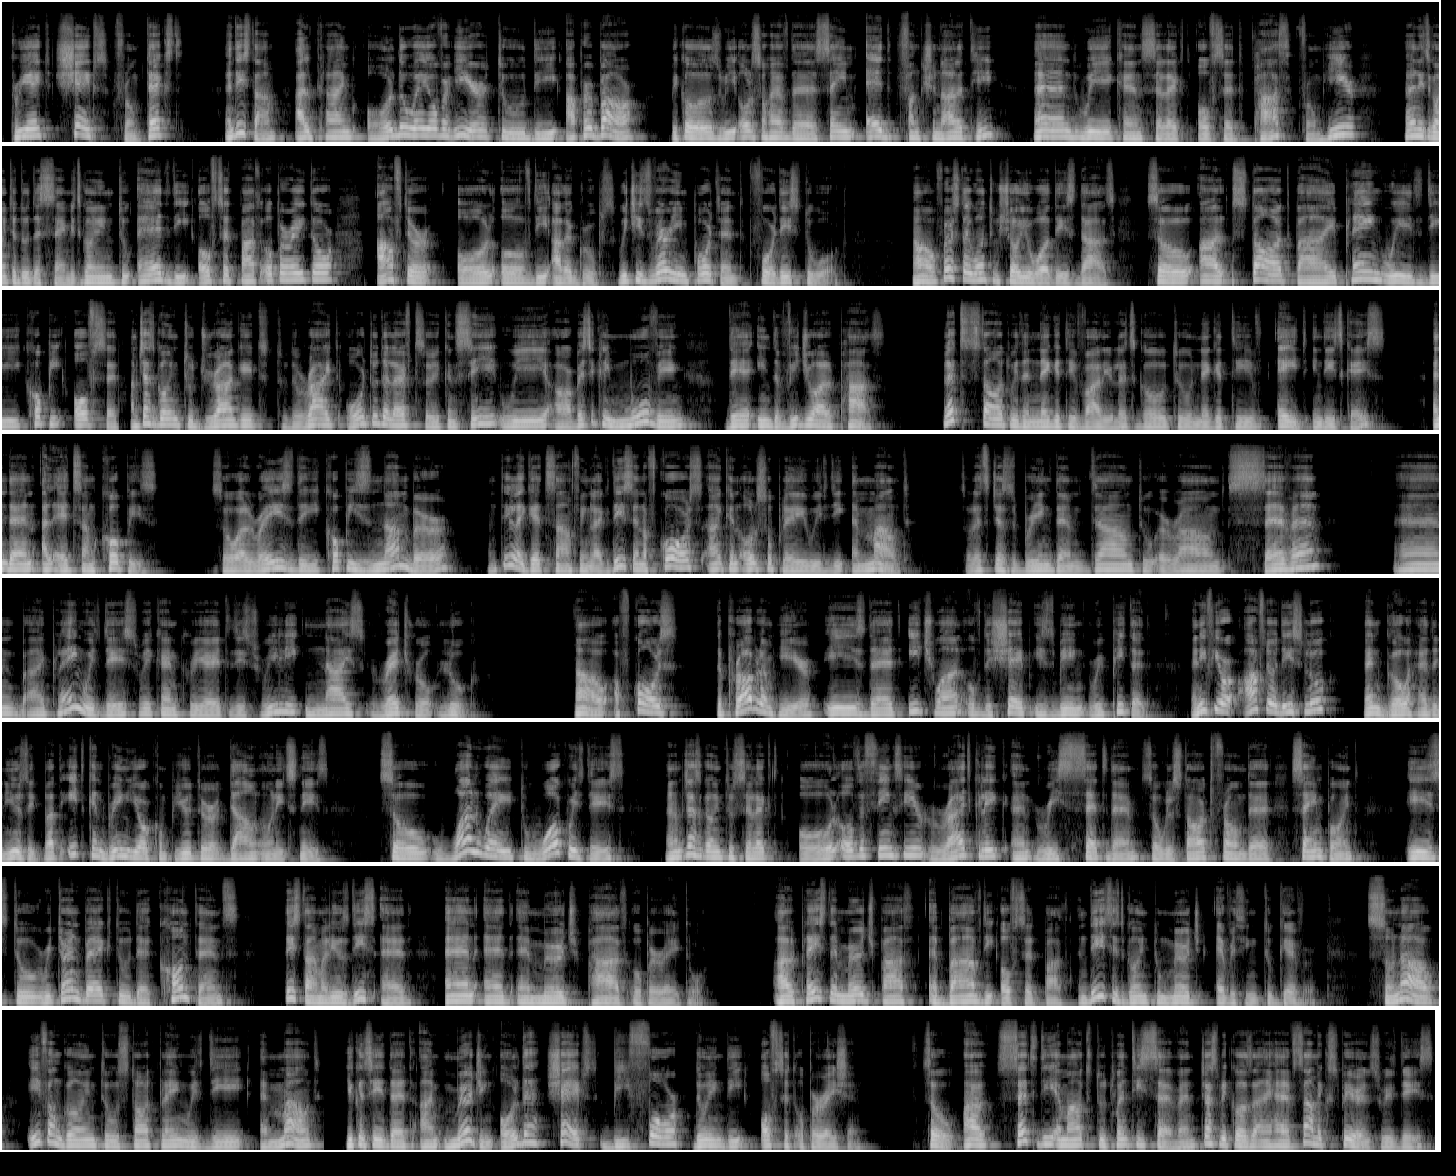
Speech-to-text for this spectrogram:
create shapes from text. And this time I'll climb all the way over here to the upper bar because we also have the same add functionality and we can select offset path from here and it's going to do the same. It's going to add the offset path operator after all of the other groups, which is very important for this to work. Now, first I want to show you what this does. So I'll start by playing with the copy offset. I'm just going to drag it to the right or to the left so you can see we are basically moving the individual path. Let's start with a negative value. Let's go to negative 8 in this case. And then I'll add some copies. So I'll raise the copies number until I get something like this. And of course, I can also play with the amount. So let's just bring them down to around seven. And by playing with this, we can create this really nice retro look. Now, of course, the problem here is that each one of the shape is being repeated. And if you're after this look, then go ahead and use it, but it can bring your computer down on its knees. So one way to work with this and I'm just going to select all of the things here, right click and reset them. So we'll start from the same point. is to return back to the contents. This time I'll use this add and add a merge path operator. I'll place the merge path above the offset path, and this is going to merge everything together. So now, if I'm going to start playing with the amount, you can see that I'm merging all the shapes before doing the offset operation. So I'll set the amount to 27 just because I have some experience with this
